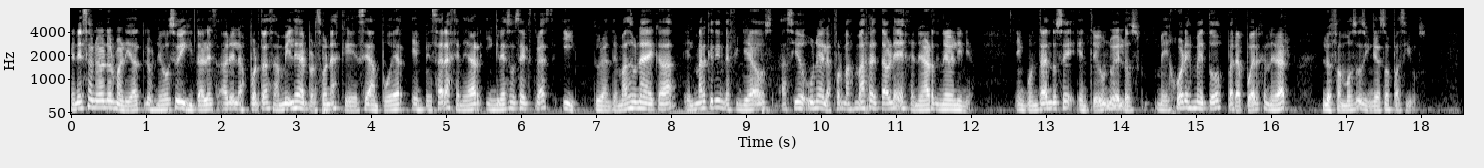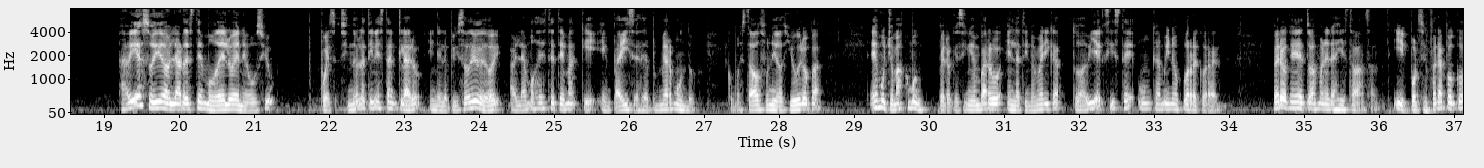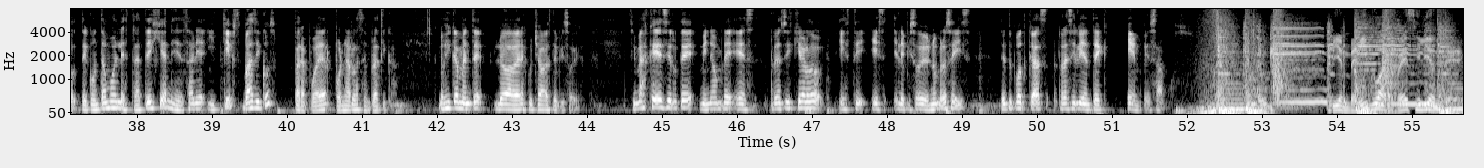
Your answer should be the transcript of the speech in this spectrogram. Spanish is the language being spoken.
En esa nueva normalidad, los negocios digitales abren las puertas a miles de personas que desean poder empezar a generar ingresos extras y, durante más de una década, el marketing de afiliados ha sido una de las formas más rentables de generar dinero en línea, encontrándose entre uno de los mejores métodos para poder generar los famosos ingresos pasivos. ¿Habías oído hablar de este modelo de negocio? Pues si no la tienes tan claro, en el episodio de hoy hablamos de este tema que en países del primer mundo, como Estados Unidos y Europa, es mucho más común, pero que sin embargo en Latinoamérica todavía existe un camino por recorrer, pero que de todas maneras ya está avanzando. Y por si fuera poco, te contamos la estrategia necesaria y tips básicos para poder ponerlas en práctica. Lógicamente, luego de haber escuchado este episodio. Sin más que decirte, mi nombre es Renzo Izquierdo, este es el episodio número 6 de tu podcast Resiliente. Empezamos. Bienvenido a Resiliente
